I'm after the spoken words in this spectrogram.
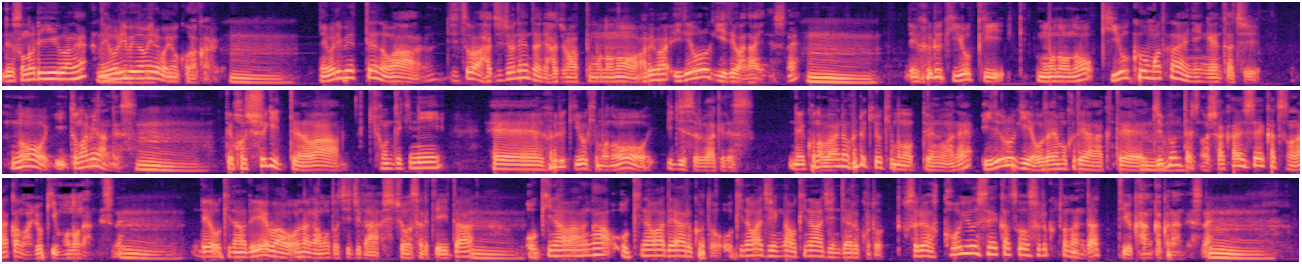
でその理由はねネオリベを見ればよくわかる、うん、ネオリベっていうのは実は80年代に始まったもののあれはイデオロギーではないんですね、うん。で古き良きものの記憶を持たない人間たちの営みなんです。うん、で保守主義っていうのは基本的に、えー、古き良きものを維持するわけです。でこの場合の古き良きものっていうのはねイデオロギーやお題目ではなくて、うん、自分たちの社会生活の中の良きものなんですね。うん、で沖縄で言えば尾長元知事が主張されていた、うん、沖縄が沖縄であること沖縄人が沖縄人であることそれはこういう生活をすることなんだっていう感覚なんですね。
